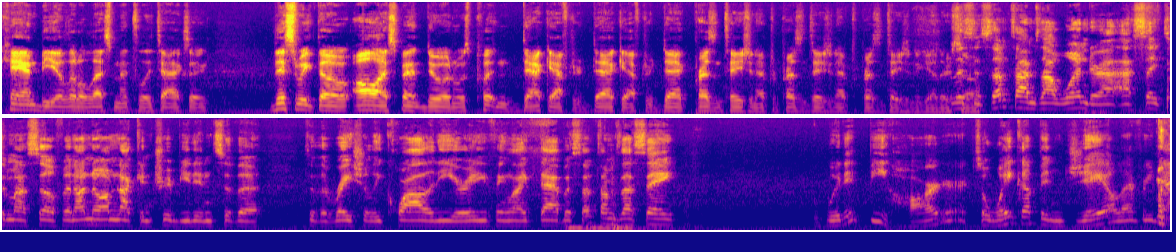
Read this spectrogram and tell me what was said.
can be a little less mentally taxing. This week, though, all I spent doing was putting deck after deck after deck, presentation after presentation after presentation together. Listen, so sometimes I wonder. I, I say to myself, and I know I'm not contributing to the to the racial equality or anything like that, but sometimes I say, would it be harder to wake up in jail every day?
